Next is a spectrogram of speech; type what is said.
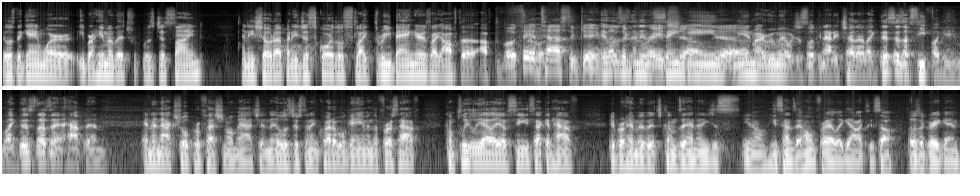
it was the game where Ibrahimovic was just signed, and he showed up and he just scored those like three bangers like off the off the book. So- Fantastic game. It That's was a an insane show. game. Yeah. Me and my roommate were just looking at each other like this is a FIFA game. Like this doesn't happen in an actual professional match. And it was just an incredible game. In the first half, completely LAFC. Second half, Ibrahimovic comes in and he just you know he sends it home for LA Galaxy. So it was a great game.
